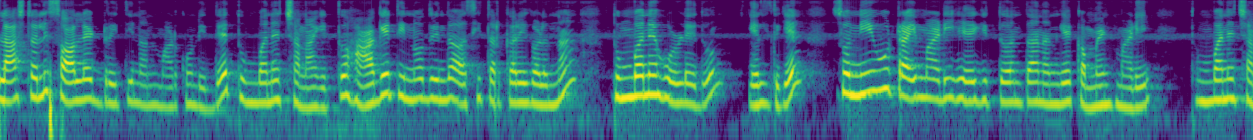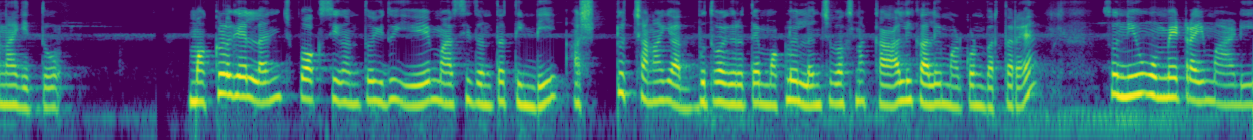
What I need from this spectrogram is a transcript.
ಲಾಸ್ಟಲ್ಲಿ ಸಾಲೆಡ್ ರೀತಿ ನಾನು ಮಾಡ್ಕೊಂಡಿದ್ದೆ. ತುಂಬಾ ಚೆನ್ನಾಗಿತ್ತು. ಹಾಗೆ ತಿನ್ನೋದ್ರಿಂದ ಹಸಿ ತರಕಾರಿಗಳನ್ನು ತುಂಬಾ ಒಳ್ಳೆಯದು ಹೆಲ್ತ್ಗೆ. ಸೊ, ನೀವು ಟ್ರೈ ಮಾಡಿ ಹೇಗಿತ್ತು ಅಂತ ನನಗೆ ಕಮೆಂಟ್ ಮಾಡಿ. ತುಂಬಾ ಚೆನ್ನಾಗಿತ್ತು. ಮಕ್ಕಳಿಗೆ ಲಂಚ್ ಬಾಕ್ಸಿಗಂತೂ ಇದು ಏ ಮಾರಿಸಿದಂಥ ತಿಂಡಿ. ಅಷ್ಟು ಚೆನ್ನಾಗಿ ಅದ್ಭುತವಾಗಿರುತ್ತೆ. ಮಕ್ಕಳು ಲಂಚ್ ಬಾಕ್ಸ್ನ ಖಾಲಿ ಖಾಲಿ ಮಾಡ್ಕೊಂಡು ಬರ್ತಾರೆ. ಸೊ ನೀವು ಒಮ್ಮೆ ಟ್ರೈ ಮಾಡಿ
